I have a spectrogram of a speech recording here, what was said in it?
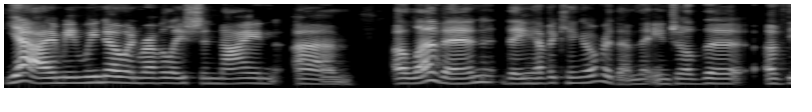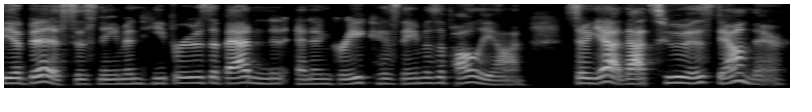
yeah, I mean, we know in Revelation nine, um, 11 they have a king over them the angel of the of the abyss his name in hebrew is abaddon and in greek his name is apollyon so yeah that's who is down there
